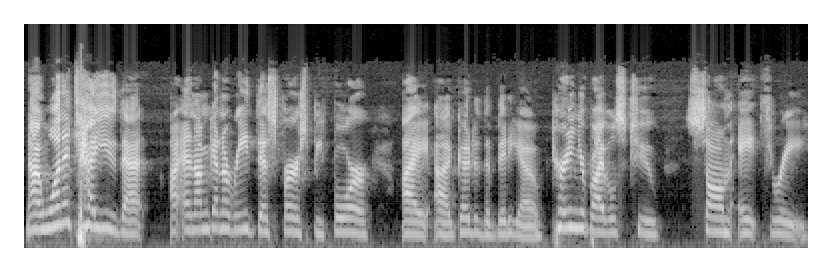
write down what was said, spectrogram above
Now, I want to tell you that, and I'm going to read this first before I uh, go to the video. Turn in your Bibles to Psalm 8 3.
